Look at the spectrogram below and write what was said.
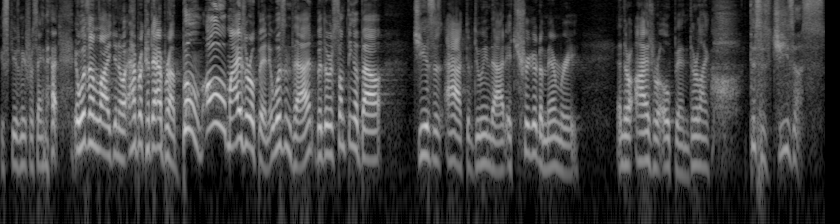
excuse me for saying that. It wasn't like, you know, abracadabra, boom, oh, my eyes are open. It wasn't that, but there was something about Jesus' act of doing that. It triggered a memory, and their eyes were open. They're like, oh, this is Jesus.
